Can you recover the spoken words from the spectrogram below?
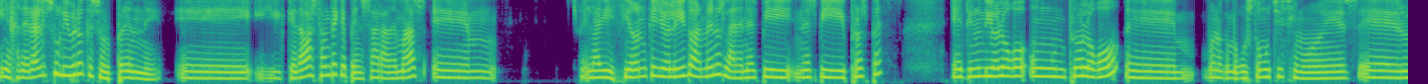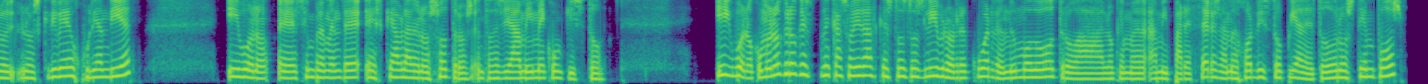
y en general es un libro que sorprende eh, y que da bastante que pensar. Además, em, la edición que yo he leído, al menos la de Nesby, Nesby Prospect, eh, tiene un diálogo, un prólogo, em, bueno, que me gustó muchísimo. Es, eh, lo, escribe Julián Díez y bueno, simplemente es que habla de nosotros, entonces ya a mí me conquistó. Y bueno, como no creo que es de casualidad que estos dos libros recuerden de un modo u otro a lo que a mi parecer es la mejor distopía de todos los tiempos,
